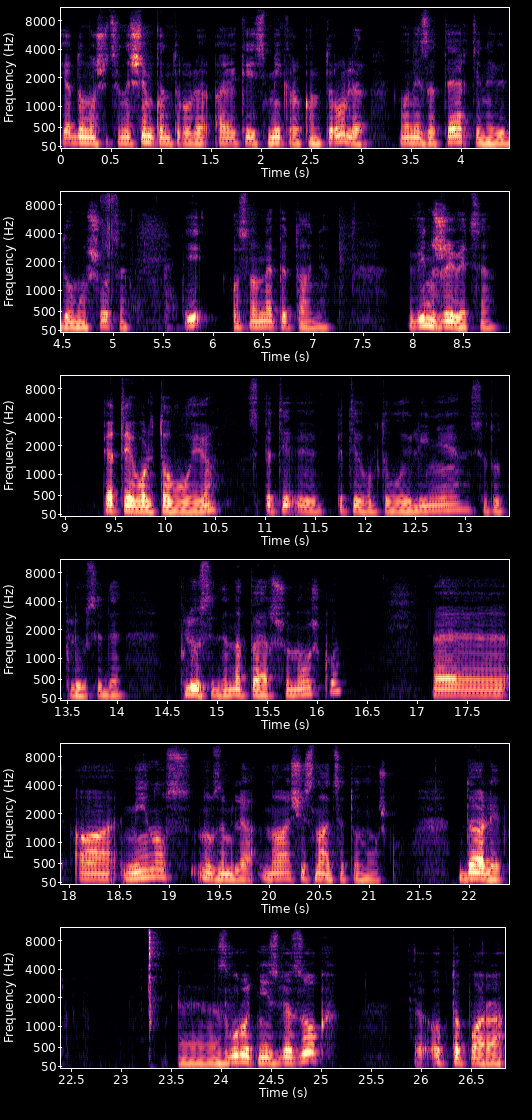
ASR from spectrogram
Я думаю, що це не шим-контролер, а якийсь мікроконтролер. Вони затерті, невідомо що це. І основне питання. Він живиться 5-вольтовою з 5-вольтовою лінією. Ось тут плюс іде. Плюс іде на першу ножку. Е, а мінус ну, земля на 16 ножку. Далі е, зворотній зв'язок е, оптопара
